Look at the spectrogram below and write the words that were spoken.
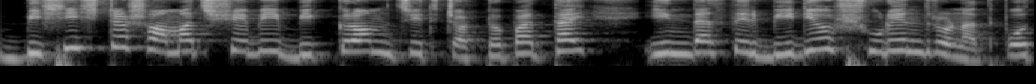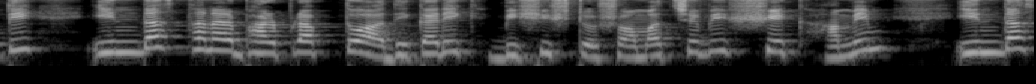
বিশিষ্ট সমাজসেবী বিক্রমজিৎ চট্টোপাধ্যায়, ইন্দাসের বিডিও সুরেন্দ্রনাথ পতি, ইন্দাস থানার ভারপ্রাপ্ত আধিকারিক বিশিষ্ট সমাজসেবী শেখ হামিম, ইন্দাস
